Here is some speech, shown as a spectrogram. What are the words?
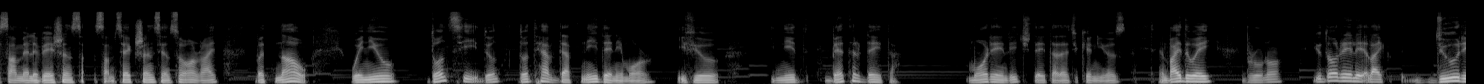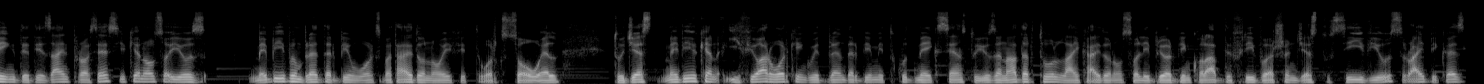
some elevations, some sections, and so on, right? But now, when you don't see, don't don't have that need anymore, if you need better data, more enriched data that you can use. And by the way, Bruno, you don't really like during the design process, you can also use maybe even Blender BIM works, but I don't know if it works so well to just maybe you can if you are working with blender bim it could make sense to use another tool like i don't know solibri or BIMcollab the free version just to see views right because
